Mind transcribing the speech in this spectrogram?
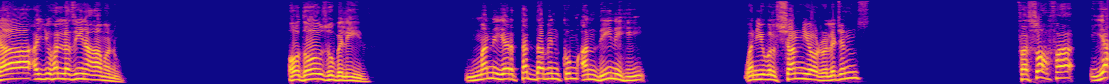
یا ایوہ الذین آمنو او دوز ہو بلیو من یرتد منکم کم ان دین ہی ون یو ول شن یور ریلیجنس فسوف یا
